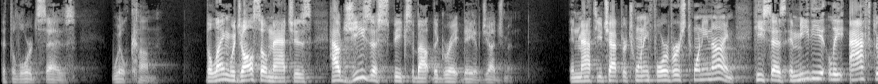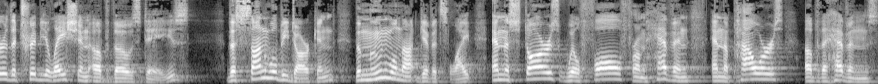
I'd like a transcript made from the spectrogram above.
that the Lord says will come. The language also matches how Jesus speaks about the great day of judgment. In Matthew chapter 24, verse 29, he says, Immediately after the tribulation of those days, the sun will be darkened, the moon will not give its light, and the stars will fall from heaven, and the powers of the heavens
